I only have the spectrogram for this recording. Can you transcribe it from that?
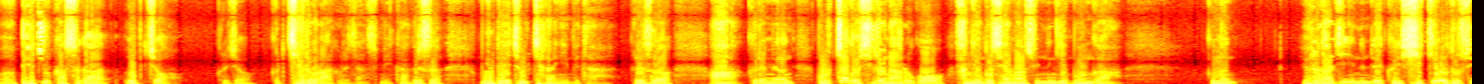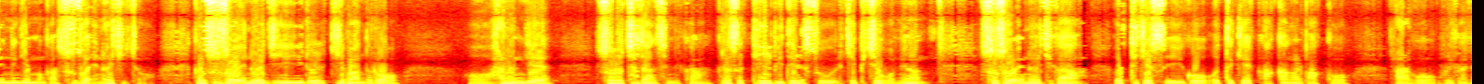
어, 배출가스가 없죠. 그죠? 그 제로라 그러지 않습니까? 그래서 무배출 차량입니다. 그래서 아 그러면 물자도 실어 나르고 환경도 생각할 수 있는 게 뭔가? 그러면 여러 가지 있는데 그 쉽게 얻을 수 있는 게 뭔가 수소 에너지죠. 그 수소 에너지를 기반으로 어, 하는 게 수소차지 않습니까? 그래서 대비될 수 이렇게 비춰보면 수소 에너지가 어떻게 쓰이고 어떻게 각광을 받고 라고 우리가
